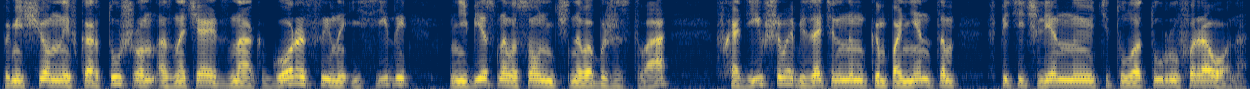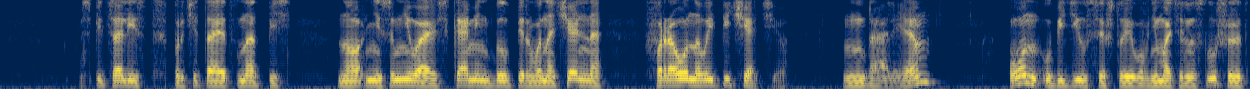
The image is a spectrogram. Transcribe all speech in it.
Помещенный в картуш, он означает знак Гора, сына Исиды, небесного солнечного божества, входившего обязательным компонентом в пятичленную титулатуру фараона. Специалист прочитает надпись, но, не сомневаюсь, камень был первоначально фараоновой печатью. Далее он убедился, что его внимательно слушают.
